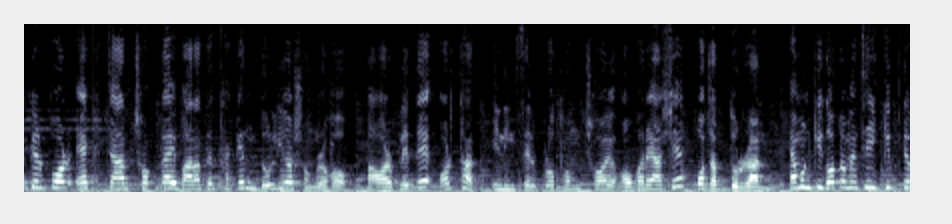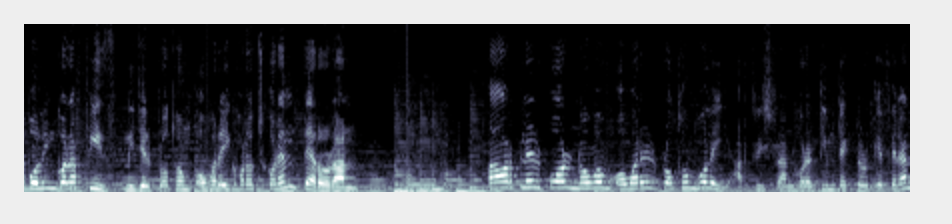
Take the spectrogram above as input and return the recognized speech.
একের পর এক চার ছক্কায় বাড়াতে থাকেন দলীয় সংগ্রহ। পাওয়ার প্লেতে অর্থাৎ ইনিংসের প্রথম ছয় ওভারে আসে পঁচাত্তর রান। এমনকি গত ম্যাচেই কিপ্টে বোলিং করা ফিজ নিজের প্রথম ওভারেই খরচ করেন তেরো রান। পাওয়ার প্লের পর নবম ওভারের প্রথম বলেই আটত্রিশ রান করা টিম টেক্টরকে ফেরান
